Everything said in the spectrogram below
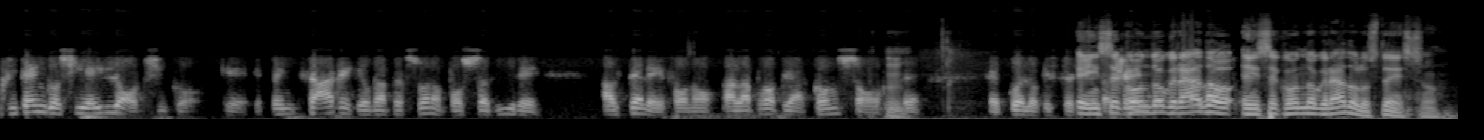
ritengo sia illogico che, pensare che una persona possa dire al telefono alla propria consorte mm. quello che sta e in secondo grado E in secondo grado lo stesso?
